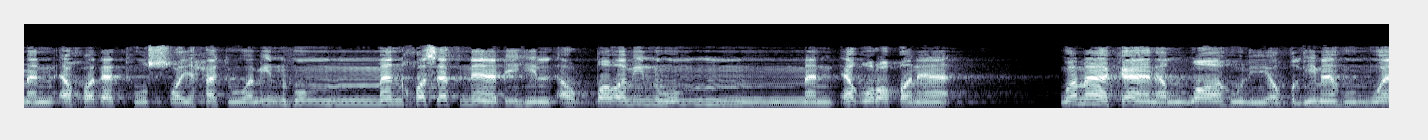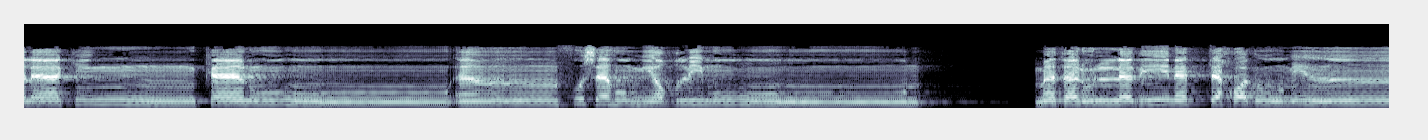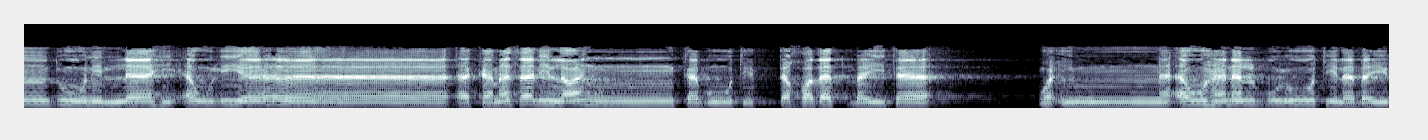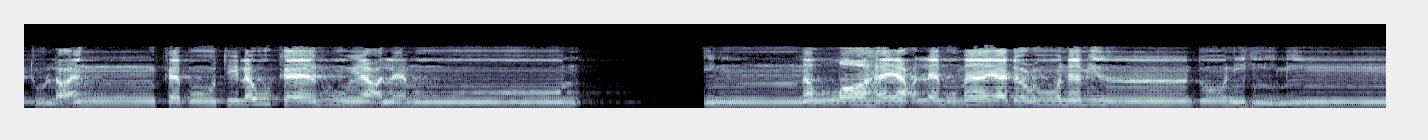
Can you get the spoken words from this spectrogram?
مَّنْ أَخَذَتْهُ الصَّيْحَةُ وَمِنْهُم مَّنْ خَسَفْنَا بِهِ الْأَرْضَ وَمِنْهُم مَّنْ أَغْرَقْنَا ۚ وَمَا كَانَ اللَّهُ لِيَظْلِمَهُمْ وَلَٰكِن كَانُوا أَنفُسَهُمْ يَظْلِمُونَ مَثَلُ الَّذِينَ اتَّخَذُوا مِن دُونِ اللَّهِ أَوْلِيَاءَ كَمَثَلِ الْعَنكَبُوتِ اتَّخَذَتْ بَيْتًا وَإِنَّ أَوْهَنَ الْبُيُوتِ لَبَيْتُ الْعَنكَبُوتِ لَوْ كَانُوا يَعْلَمُونَ. إِنَّ اللَّهَ يَعْلَمُ مَا يَدْعُونَ مِن دُونِهِ مِن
